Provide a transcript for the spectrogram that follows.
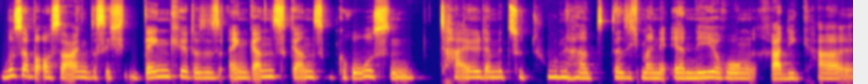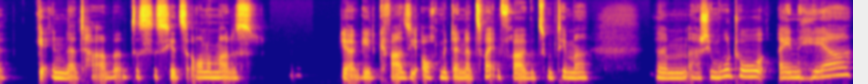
Muss aber auch sagen, dass ich denke, dass es einen ganz, ganz großen Teil damit zu tun hat, dass ich meine Ernährung radikal geändert habe. Das ist jetzt auch nochmal, das ja, geht quasi auch mit deiner zweiten Frage zum Thema ähm, Hashimoto einher.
